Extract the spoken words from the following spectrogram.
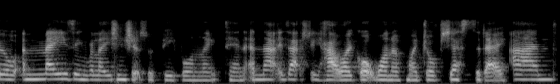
built amazing relationships with people on LinkedIn. And that is actually how I got one of my jobs yesterday. And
